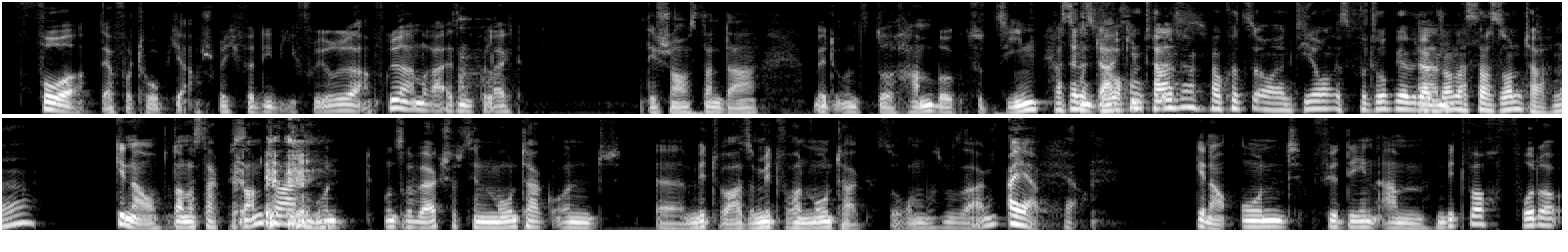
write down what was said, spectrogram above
vor der Fotopia. Sprich für die, die früher, früher anreisen vielleicht, die Chance dann da mit uns durch Hamburg zu ziehen. Was sind das da Wochentage? es- Mal kurze Orientierung. Ist Fotopia wieder Ähm, Donnerstag, Sonntag, ne? Genau, Donnerstag bis Sonntag und unsere Workshops sind Montag und äh, Mittwoch, also Mittwoch und Montag, so rum muss man sagen. Ah ja, ja. Genau, und für den am Mittwoch vor der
